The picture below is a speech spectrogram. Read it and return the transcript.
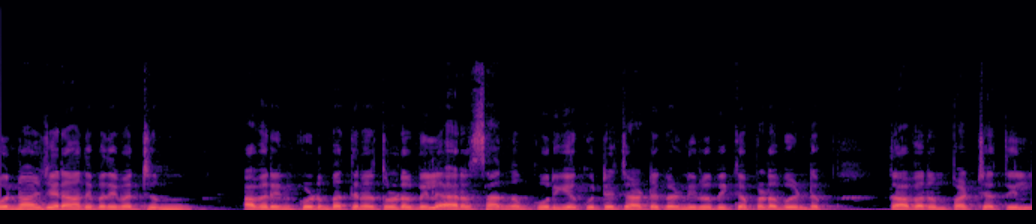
முன்னாள் ஜனாதிபதி மற்றும் அவரின் குடும்பத்தினர் தொடர்பில் அரசாங்கம் கூறிய குற்றச்சாட்டுகள் நிரூபிக்கப்பட வேண்டும். தவறும் பட்சத்தில்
